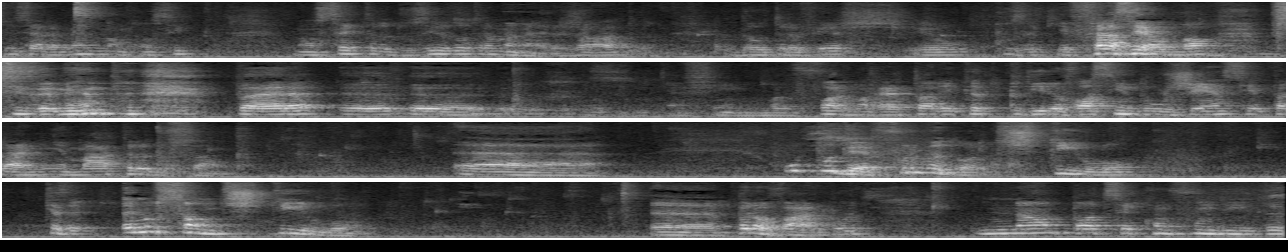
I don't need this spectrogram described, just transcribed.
sinceramente, não consigo, não sei traduzir de outra maneira. Já da outra vez eu pus aqui a frase em alemão, precisamente para. Uh, uh, enfim, uma forma retórica de pedir a vossa indulgência para a minha má tradução. Uh, o poder formador de estilo, quer dizer, a noção de estilo uh, para o Warburg não pode ser confundida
